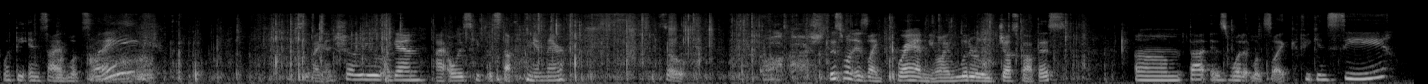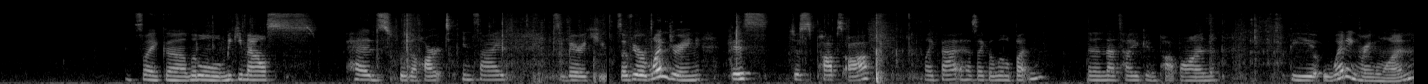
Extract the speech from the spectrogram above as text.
what the inside looks like. Let's see if I can show you. Again, I always keep the stuffing in there. So, oh gosh, this one is like brand new. I literally just got this. Um, that is what it looks like. If you can see, it's like a little Mickey Mouse heads with a heart inside. It's very cute. So if you're wondering, this just pops off like that. It has like a little button. And then that's how you can pop on the wedding ring one.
